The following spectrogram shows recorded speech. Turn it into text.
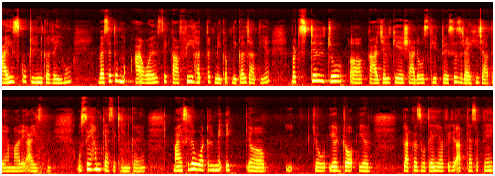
आईज़ को क्लीन कर रही हूँ। वैसे तो ऑयल से काफ़ी हद तक मेकअप निकल जाती है बट स्टिल जो आ, काजल के शेडोज़ के ट्रेसेस रह ही जाते हैं हमारे आईज़ में उसे हम कैसे क्लीन करें? माइसिलर वाटर में एक जो ईयर ड्रॉ ईयर प्लकर्स होते हैं या फिर आप कह सकते हैं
